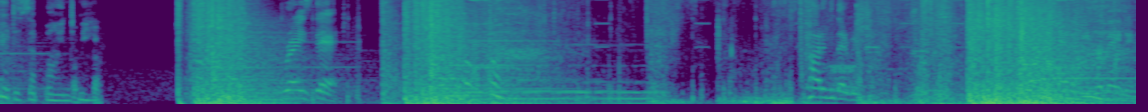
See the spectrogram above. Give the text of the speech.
You disappoint me. Raise dead. Cutting their vision. One enemy remaining.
